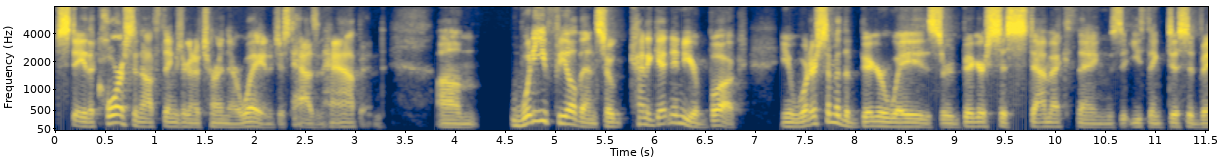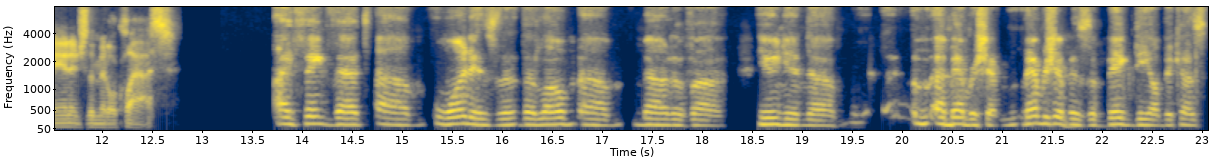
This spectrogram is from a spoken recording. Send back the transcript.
stay the course enough, things are going to turn their way, and it just hasn't happened. Um, what do you feel then? So, kind of getting into your book, you know, what are some of the bigger ways or bigger systemic things that you think disadvantage the middle class? I think that um, one is the, the low um, amount of uh, union uh, membership. Membership is a big deal because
